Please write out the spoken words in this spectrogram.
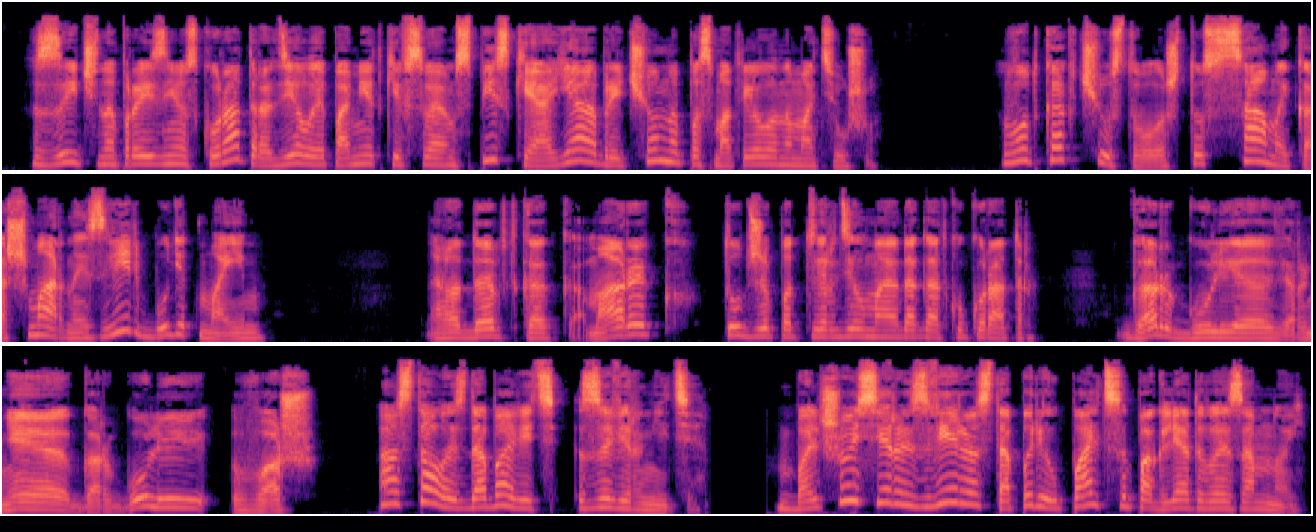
— зычно произнес куратор, делая пометки в своем списке, а я обреченно посмотрела на Матюшу. Вот как чувствовала, что самый кошмарный зверь будет моим. «Адепт как комарик, Тут же подтвердил мою догадку куратор. «Горгулья, вернее, горгулий ваш». Осталось добавить «заверните». Большой серый зверь растопырил пальцы, поглядывая за мной.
